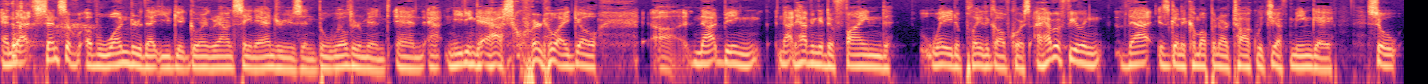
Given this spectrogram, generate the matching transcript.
and that sense of, of wonder that you get going around St. Andrews and bewilderment and needing to ask where do I go, uh, not being not having a defined way to play the golf course. I have a feeling that is going to come up in our talk with Jeff Mingay. So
